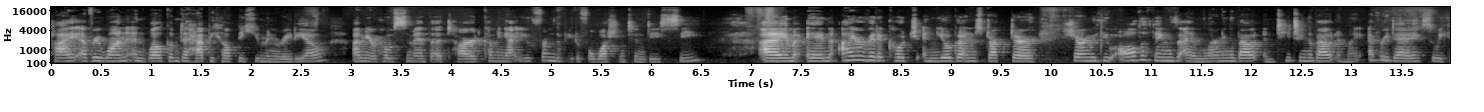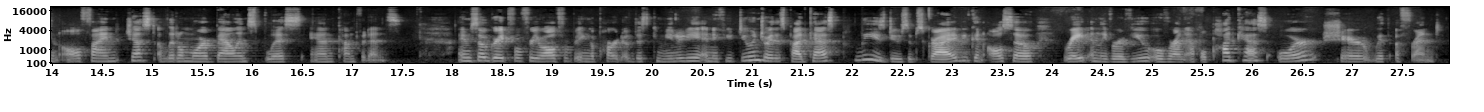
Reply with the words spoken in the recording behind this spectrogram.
Hi, everyone, and welcome to Happy Healthy Human Radio. I'm your host, Samantha Attard, coming at you from the beautiful Washington, D.C. I'm an Ayurveda coach and yoga instructor, sharing with you all the things I am learning about and teaching about in my everyday so we can all find just a little more balance, bliss, and confidence. I'm so grateful for you all for being a part of this community. And if you do enjoy this podcast, please do subscribe. You can also rate and leave a review over on Apple Podcasts or share with a friend.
